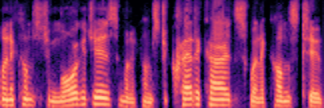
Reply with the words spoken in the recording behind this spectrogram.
when it comes to mortgages, when it comes to credit cards, when it comes to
